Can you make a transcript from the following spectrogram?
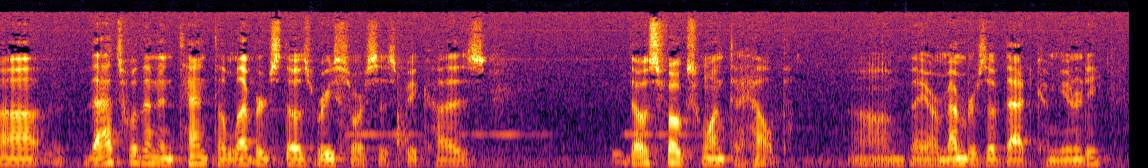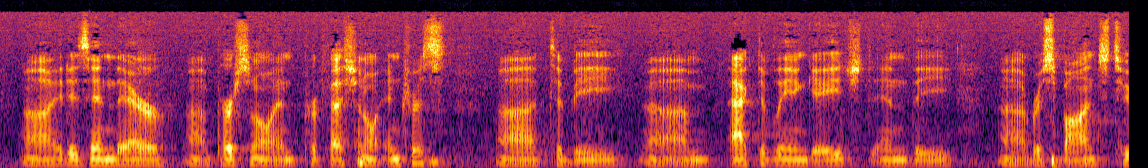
Uh, that's with an intent to leverage those resources because those folks want to help. Um, they are members of that community. Uh, it is in their uh, personal and professional interests uh, to be um, actively engaged in the uh, response to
